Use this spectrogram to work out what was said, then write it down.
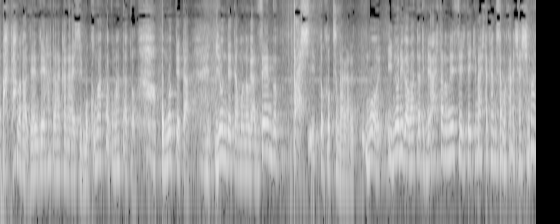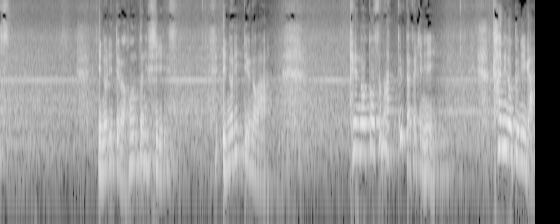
頭が全然働かないしもう困った困ったと思ってた読んでたものが全部バシッとこうつながる。もう祈りが終わった時に明日のメッセージできました。神様感謝します。祈りっていうのは本当に不思議です。祈りっていうのは天皇お父様って言った時に神の国が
